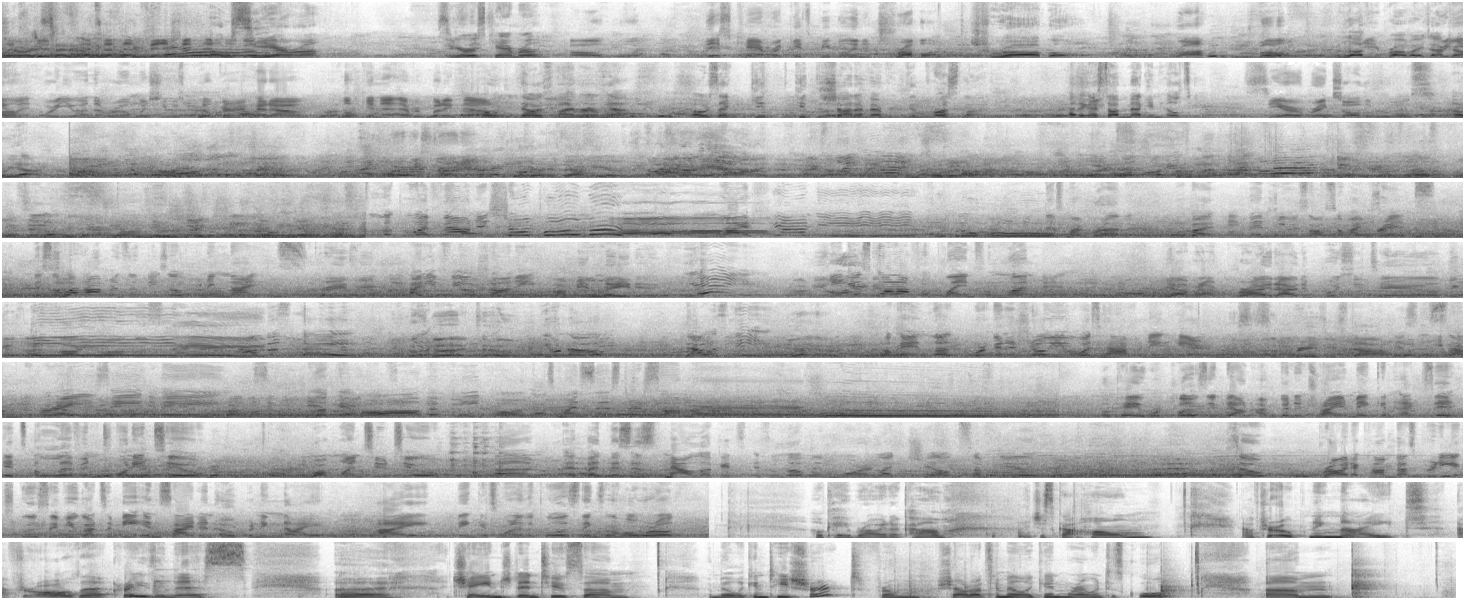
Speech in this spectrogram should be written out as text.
Let's, just, let's let them finish it. Oh, Sierra? Sierra's camera? Oh boy, this camera gets people into trouble. Trouble. Trouble. We love you, Were you, Broadway.com. in, were you in the room when she was poking her head out, looking at everybody down? Oh, that was my room, yeah. I was like, get get the shot of every the press line. I think I saw Megan Hilty. Sierra breaks all the rules. Oh, yeah. Where are we starting? Look who I found. It's Sean Palmer. Hi, Shani. That's my brother. But then he was also my friend. This is what happens at these opening nights. Crazy. How do you feel, Shani? I'm elated. Yay! I'm elated. He just got off a plane from London. Yeah, but I'm bright-eyed and bushy-tailed because I saw you on the stage. On the stage. It was good too. You know, that was me. Yeah. Okay, look, we're gonna show you what's happening here. This is some crazy stuff. This is some crazy things. Look at all the people. That's my sister Summer. Woo! Okay, we're closing down. I'm gonna try and make an exit. It's 11:22, 1122. Um, but this is now look. It's it's a little bit more like chilled, subdued. So, Broadway.com, that's pretty exclusive. You got to be inside an opening night. I think it's one of the coolest things in the whole world. Okay, Broadway.com, I just got home after opening night, after all that craziness. Uh, changed into some a Millikin t-shirt from shout out to Millikin where I went to school. Um,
